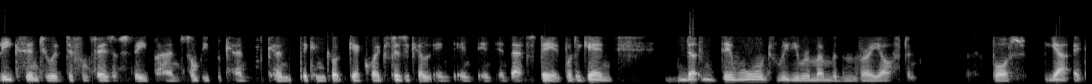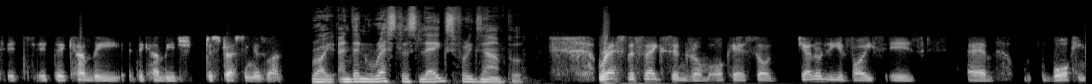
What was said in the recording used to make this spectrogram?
leaks into a different phase of sleep, and some people can can they can go, get quite physical in, in, in that state. But again, they won't really remember them very often. But yeah, it, it, it they can be they can be distressing as well. Right, and then restless legs, for example. Restless leg syndrome. Okay, so generally the advice is um, walking,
